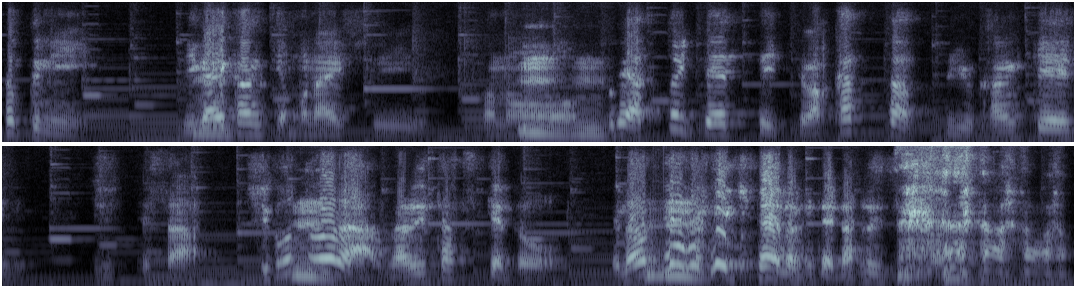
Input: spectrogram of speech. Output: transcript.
特に利害関係もないし、そのうんうんこれやっといてって言って分かったっていう関係値ってさ、仕事なら成り立つけど、えなんでやらなきゃいけないのみたいになるじゃ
